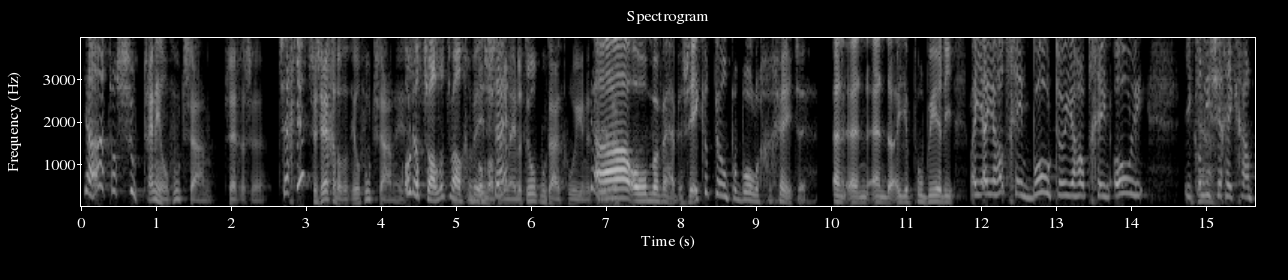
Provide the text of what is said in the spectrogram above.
Ja, het was zoet. En heel voedzaam, zeggen ze. Zeg je? Ze zeggen dat het heel voedzaam is. Oh, dat zal het wel Om- geweest Omdat er zijn. een hele tulp moet uitgroeien natuurlijk. Ja, oh, maar we hebben zeker tulpenbollen gegeten. En, en, en de- je probeerde die. Maar ja, je had geen boter, je had geen olie. Je kon Ja. niet zeggen, ik ga een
